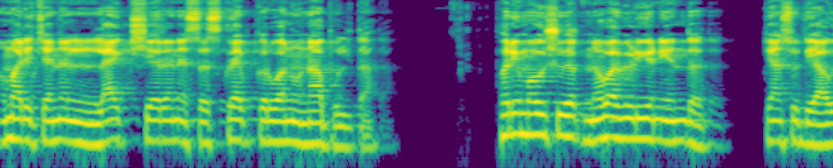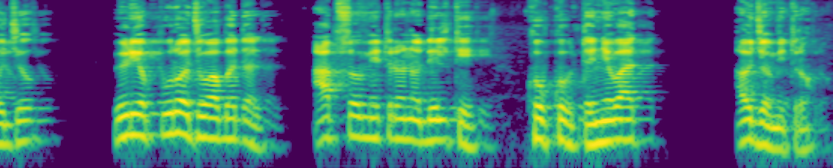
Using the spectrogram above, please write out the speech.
અમારી ચેનલને લાઇક શેર અને સબસ્ક્રાઇબ કરવાનું ના ભૂલતા. ફરી મળશું એક નવા વિડીયોની અંદર. ત્યાં સુધી આવજો. વીડિયો પૂરો જોવા બદલ આપ સૌ મિત્રોનો દિલથી ખૂબ ખૂબ ધન્યવાદ. આવજો મિત્રો.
